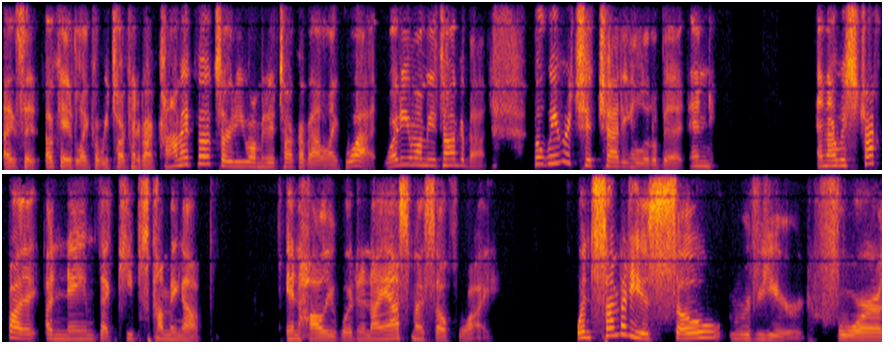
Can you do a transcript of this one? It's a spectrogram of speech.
I said, okay, like, are we talking about comic books, or do you want me to talk about like what? What do you want me to talk about? But we were chit chatting a little bit, and and I was struck by a name that keeps coming up in Hollywood. And I asked myself why. When somebody is so revered for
